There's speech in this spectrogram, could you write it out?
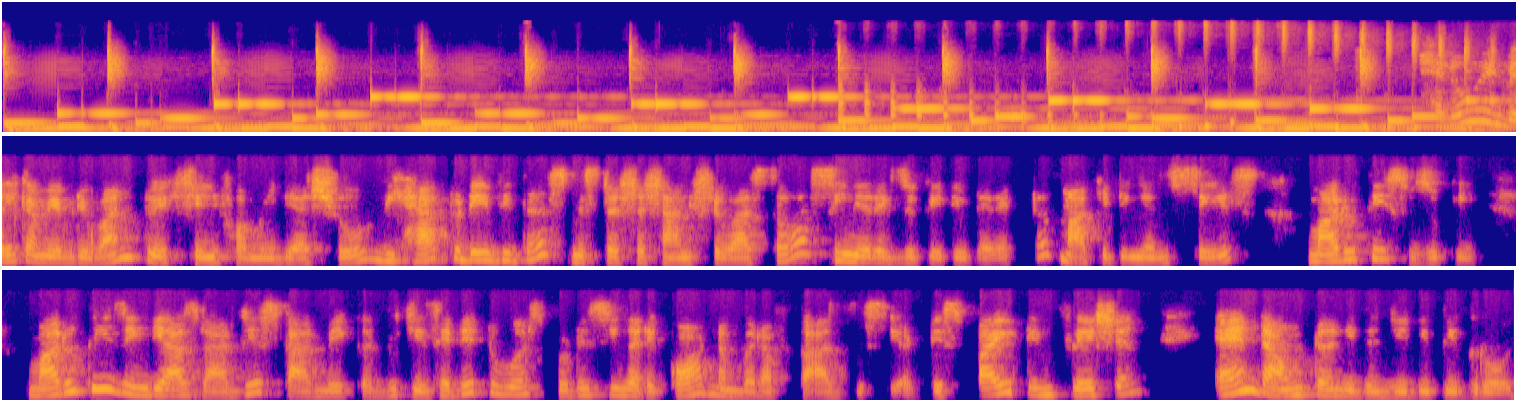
Hello and welcome everyone to exchange4media show. We have today with us Mr. Shashank Srivastava, Senior Executive Director, Marketing and Sales, Maruti Suzuki. Maruti is India's largest car maker, which is headed towards producing a record number of cars this year, despite inflation and downturn in the GDP growth.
